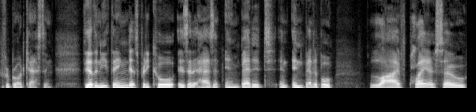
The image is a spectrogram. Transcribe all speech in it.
for broadcasting. The other neat thing that's pretty cool is that it has an embedded, an embeddable live player. So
